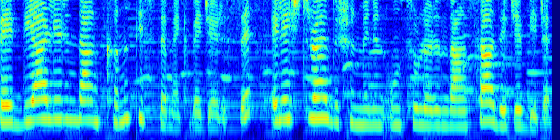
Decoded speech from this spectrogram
ve diğerlerinden kanıt istemek becerisi eleştirel düşünmenin unsurlarından sadece biri.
